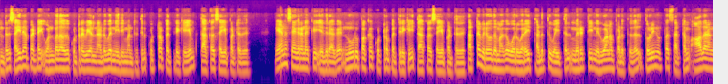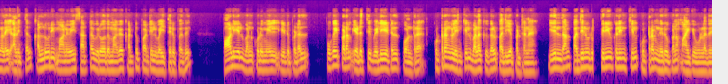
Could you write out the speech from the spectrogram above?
அன்று சைதாப்பேட்டை ஒன்பதாவது குற்றவியல் நடுவர் நீதிமன்றத்தில் குற்றப்பத்திரிகையும் தாக்கல் செய்யப்பட்டது. ஞானசேகரனுக்கு எதிராக நூறு பக்க குற்றப்பத்திரிகை தாக்கல் செய்யப்பட்டது. சட்டவிரோதமாக ஒருவரை தடுத்து வைத்தல், மிரட்டி நிர்வாணப்படுத்துதல், தொழில்நுட்ப சட்டம், ஆதாரங்களை அளித்தல் கல்லூரி மாணவியை சட்டவிரோதமாக கட்டுப்பாட்டில் வைத்திருப்பது, பாலியல் வன்கொடுமையில் ஈடுபடல், புகைப்படம் எடுத்து வெளியிடல் போன்ற குற்றங்களின் கீழ் வழக்குகள் பதியப்பட்டன. இதில்தான் பதினோரு பிரிவுகளின் கீழ் குற்றம் நிரூபணம் ஆகியுள்ளது.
